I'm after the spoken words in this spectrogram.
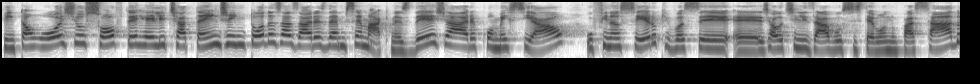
Então, hoje o software ele te atende em todas as áreas da MC Máquinas, desde a área comercial, o financeiro, que você é, já utilizava o sistema no passado,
